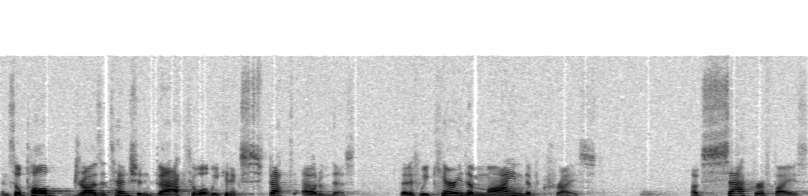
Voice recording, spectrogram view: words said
And so Paul draws attention back to what we can expect out of this. That if we carry the mind of Christ, of sacrifice,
